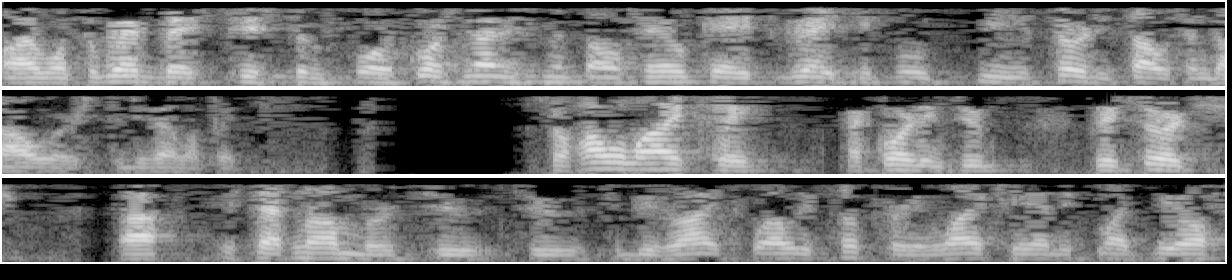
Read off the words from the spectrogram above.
I want a web-based system for course management, I'll say, okay, it's great, it will be 30,000 hours to develop it. So how likely, according to research, uh, is that number to, to, to be right? Well, it's not very likely and it might be off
